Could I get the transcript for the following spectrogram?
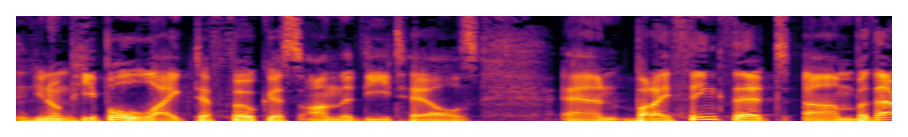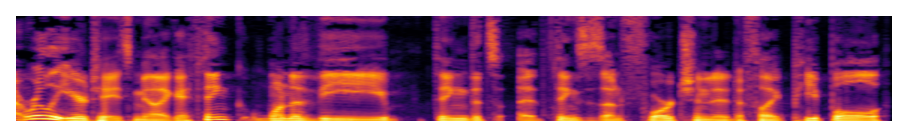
you know people like to focus on the details. And but i think that um but that really irritates me. Like i think one of the thing that's uh, things that's unfortunate if like people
